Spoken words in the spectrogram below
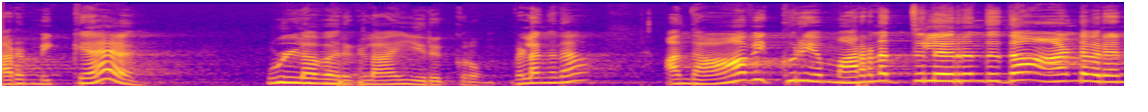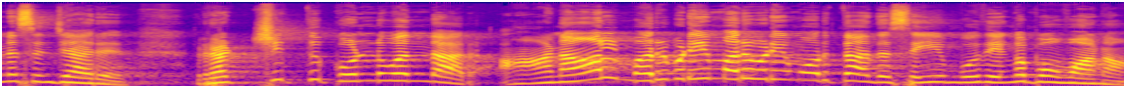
ஆரம்பிக்க உள்ளவர்களாக இருக்கிறோம். விளங்குதா? அந்த ஆவிக்குரிய மரணத்திலிருந்து தான் ஆண்டவர் என்ன செஞ்சார்? ரட்சித்து கொண்டு வந்தார். ஆனால் மறுபடியும் மறுபடியும் ஒருத்தன் அதை செய்யும்போது எங்கே போவானா?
